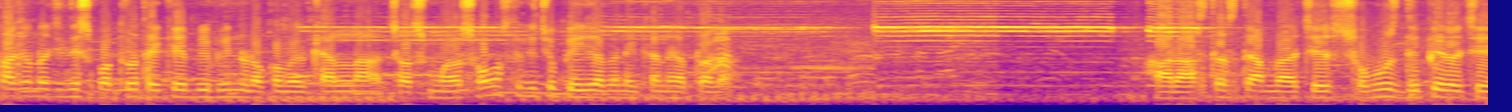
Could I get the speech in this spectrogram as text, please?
সাজানো জিনিসপত্র থেকে বিভিন্ন রকমের খেলনা, চশমা, সমস্ত কিছু পেয়ে যাবেন এখানে আপনারা। আর আস্তে আস্তে আমরা হচ্ছে সবুজ দ্বীপে রয়েছে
